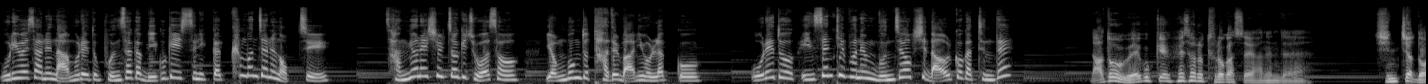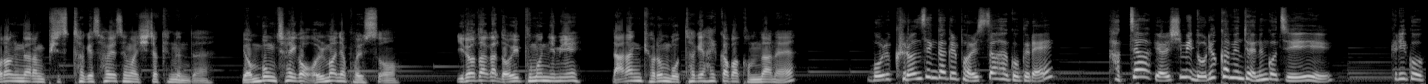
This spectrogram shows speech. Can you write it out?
우리 회사는 아무래도 본사가 미국에 있으니까 큰 문제는 없지. 작년에 실적이 좋아서 연봉도 다들 많이 올랐고, 올해도 인센티브는 문제없이 나올 것 같은데? 나도 외국계 회사로 들어갔어야 하는데 진짜 너랑 나랑 비슷하게 사회생활 시작했는데 연봉 차이가 얼마냐 벌써 이러다가 너희 부모님이 나랑 결혼 못하게 할까봐 겁나네? 뭘 그런 생각을 벌써 하고 그래? 각자 열심히 노력하면 되는 거지. 그리고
